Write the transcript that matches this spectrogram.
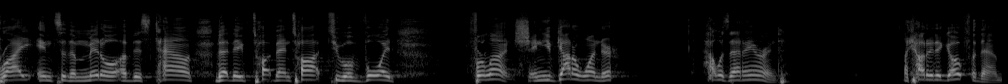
right into the middle of this town that they've ta- been taught to avoid for lunch. And you've got to wonder how was that errand? Like, how did it go for them?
